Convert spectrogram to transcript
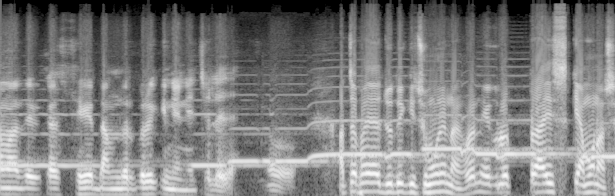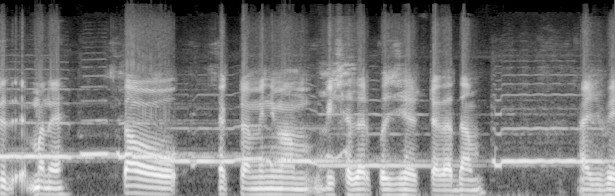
আমাদের কাছ থেকে দাম দর করে কিনে নিয়ে চলে যায়। আচ্ছা ভাইয়া যদি কিছু মনে না করেন এগুলোর প্রাইস কেমন আসে? মানে তাও একটা মিনিমাম বিশ হাজার পঁচিশ হাজার টাকা দাম আসবে।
